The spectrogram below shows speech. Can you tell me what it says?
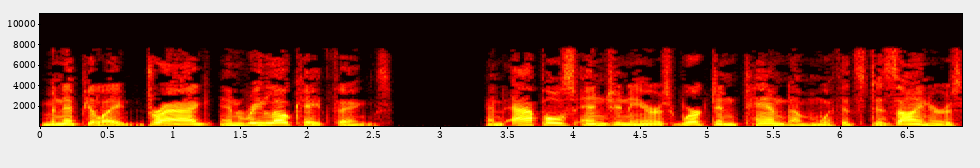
manipulate, drag, and relocate things. And Apple's engineers worked in tandem with its designers,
